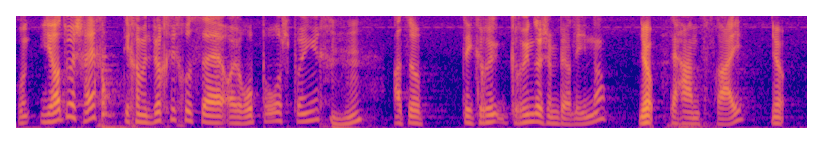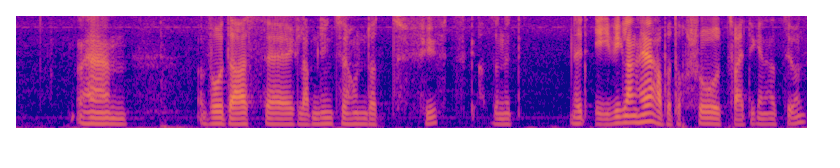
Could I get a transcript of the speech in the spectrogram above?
Und ja, du hast recht, die kommen wirklich aus äh, Europa ursprünglich. Mhm. Also der Grü Gründer ist ein Berliner. Ja. Der Hans Frei. Ja. Ähm, wo das, äh, glaube 1950, also nicht, nicht ewig lang her, aber doch schon zweite Generation,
